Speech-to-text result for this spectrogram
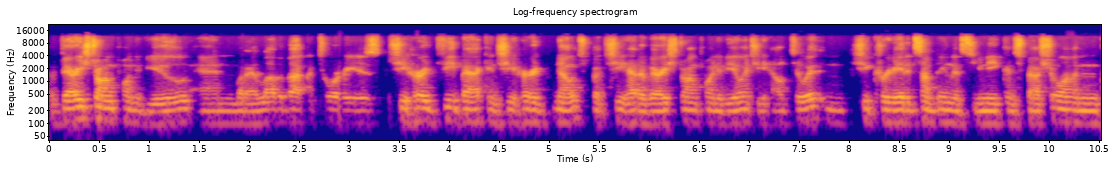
a, very strong point of view. And what I love about Katori is she heard feedback and she heard notes but she had a very strong point of view and she held to it. And she created something that's unique and special. And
